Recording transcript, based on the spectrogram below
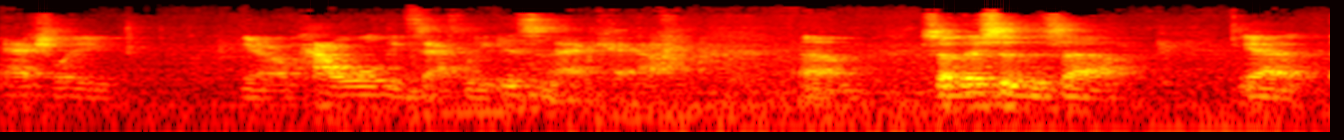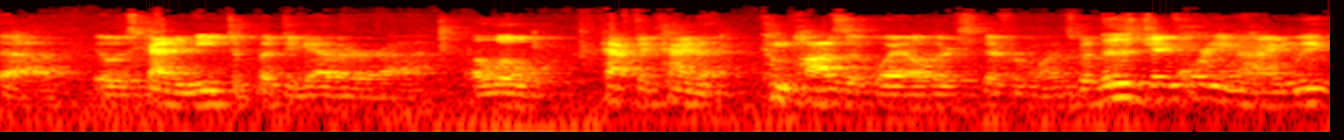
actually, you know, how old exactly is that calf. Um, so this is, uh, yeah, uh, it was kind of neat to put together uh, a little, have to kind of composite whale, there's different ones. But this is J49. We,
